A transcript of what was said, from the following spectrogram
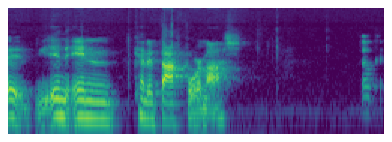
in in kind of that format. Okay.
